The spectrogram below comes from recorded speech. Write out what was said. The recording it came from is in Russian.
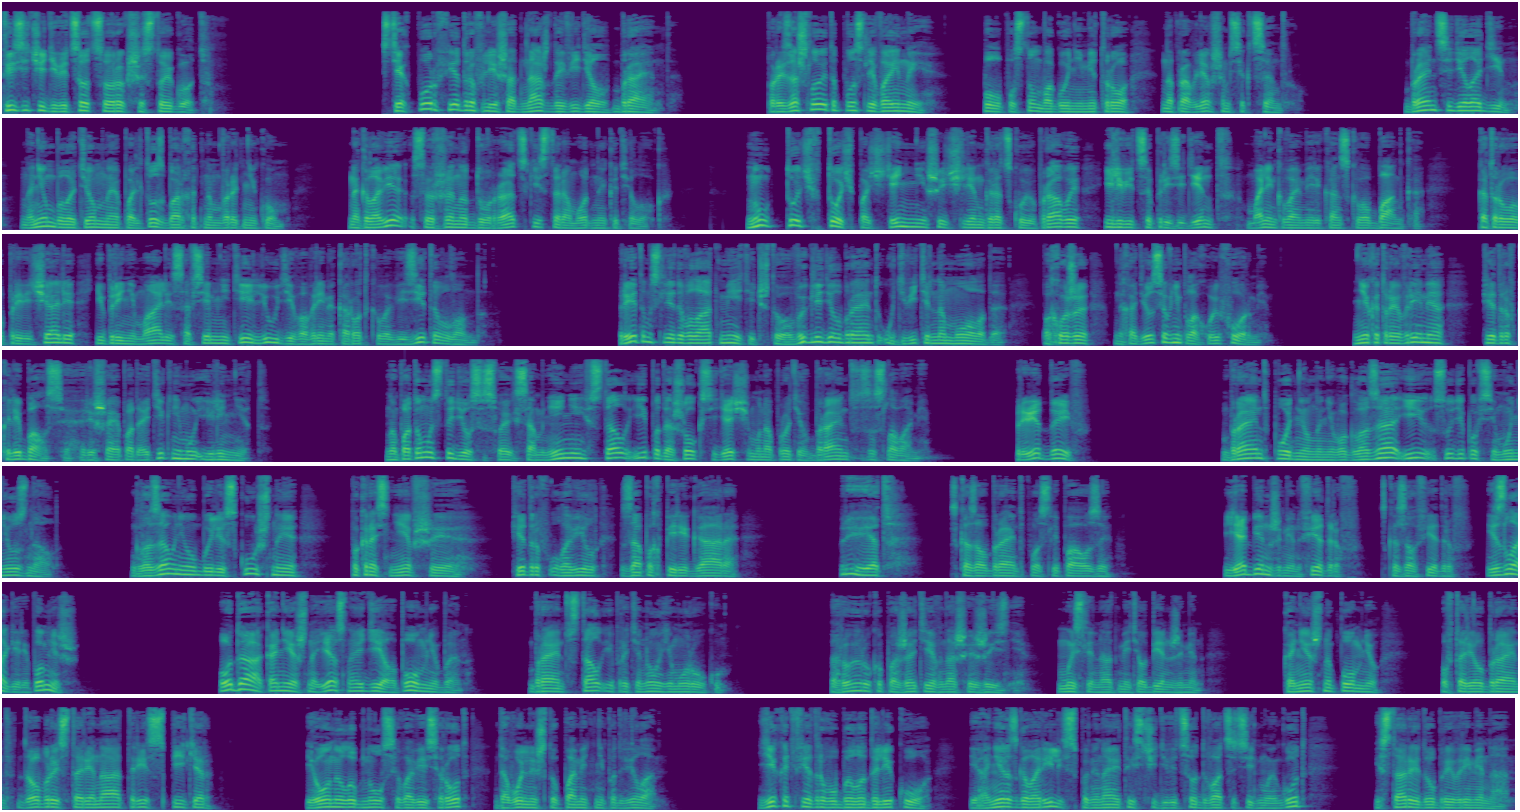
1946 год. С тех пор Федоров лишь однажды видел Брайанта. Произошло это после войны, в полупустом вагоне метро, направлявшемся к центру. Брайант сидел один, на нем было темное пальто с бархатным воротником. На голове совершенно дурацкий старомодный котелок. Ну, точь-в-точь точь почтеннейший член городской управы или вице-президент маленького американского банка — которого привечали и принимали совсем не те люди во время короткого визита в Лондон. При этом следовало отметить, что выглядел Брайант удивительно молодо, похоже, находился в неплохой форме. Некоторое время Федоров колебался, решая, подойти к нему или нет. Но потом устыдился своих сомнений, встал и подошел к сидящему напротив Брайанту со словами. «Привет, Дэйв!» Брайант поднял на него глаза и, судя по всему, не узнал. Глаза у него были скучные, покрасневшие. Федоров уловил запах перегара. «Привет», — сказал Брайант после паузы. «Я Бенджамин Федоров», — сказал Федоров. «Из лагеря, помнишь?» «О да, конечно, ясное дело, помню, Бен». Брайант встал и протянул ему руку. Второе рукопожатие в нашей жизни мысленно отметил Бенджамин. «Конечно, помню», — повторил Брайант, — «добрый старина, Трис Спикер». И он улыбнулся во весь рот, довольный, что память не подвела. Ехать Федорову было далеко, и они разговорились, вспоминая 1927 год и старые добрые времена.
